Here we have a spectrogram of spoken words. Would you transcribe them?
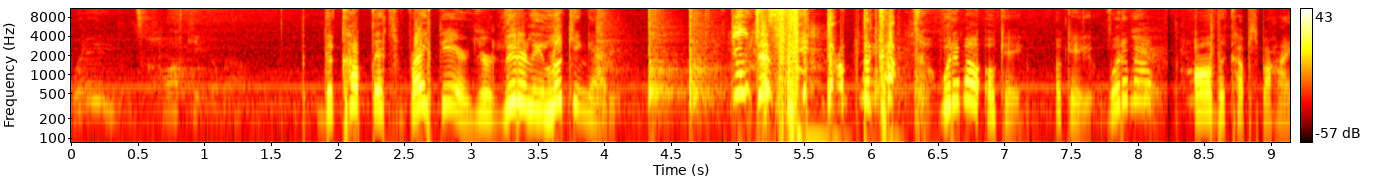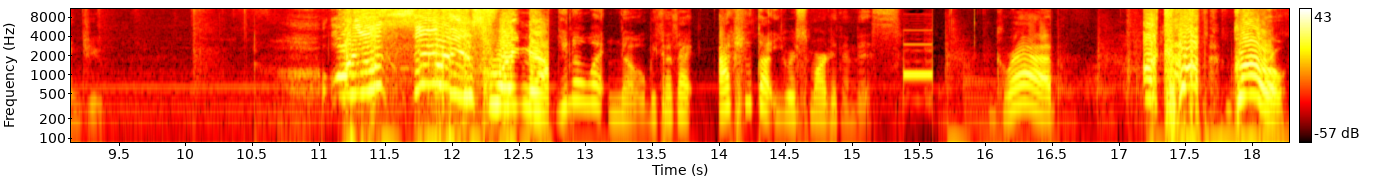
What are you talking about? The cup that's right there. You're literally looking at it. You just picked up the cup. What about, okay, okay, what about all the cups behind you? Are you serious right now? You know what? No, because I actually thought you were smarter than this. Grab a cup, girl.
